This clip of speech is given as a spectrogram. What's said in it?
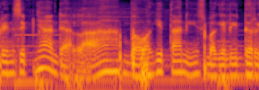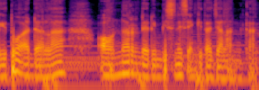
prinsipnya adalah bahwa kita nih sebagai leader itu adalah owner dari bisnis yang kita jalankan.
